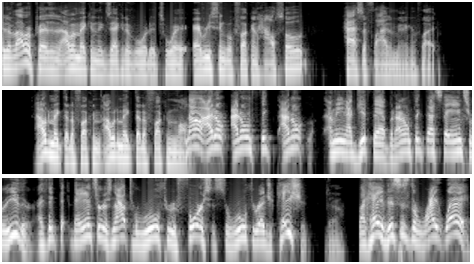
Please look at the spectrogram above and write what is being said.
Dude, if I were president, I would make an executive order to where every single fucking household has to fly an American flag. I would make that a fucking. I would make that a fucking law. No, I don't. I don't think. I don't. I mean, I get that, but I don't think that's the answer either. I think that the answer is not to rule through force; it's to rule through education. Yeah. Like, hey, this is the right way.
